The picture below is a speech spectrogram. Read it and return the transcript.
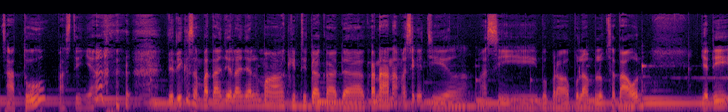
satu pastinya. Jadi kesempatan jalan-jalan makin tidak ada karena anak masih kecil masih beberapa bulan belum setahun. Jadi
